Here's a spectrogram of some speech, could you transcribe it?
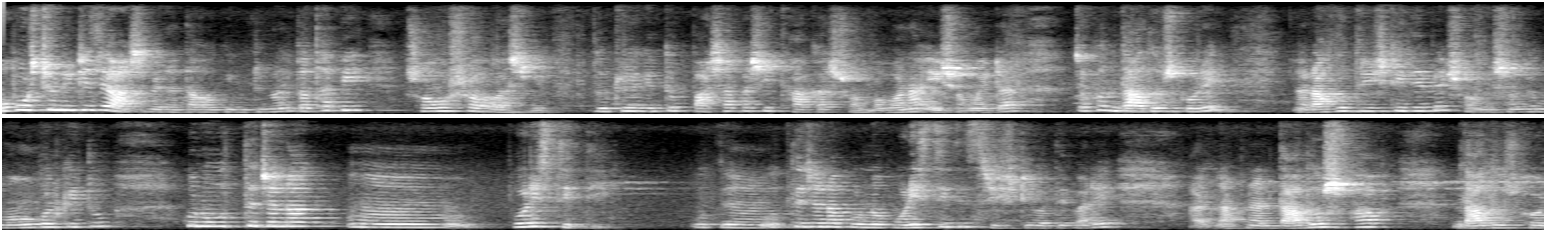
অপরচুনিটি যে আসবে না, তাও কিন্তু নয়। তথাপি সমস্যাও আসবে। দুটোই কিন্তু পাশাপাশি থাকার সম্ভাবনা। এই সময়টা যখন দ্বাদশ করে রাহু দৃষ্টি দেবে, সঙ্গে সঙ্গে মঙ্গল কেতু কোনো উত্তেজনা পরিস্থিতি উত্তেজনাপূর্ণ পরিস্থিতির সৃষ্টি হতে পারে। আর আপনার দ্বাদশ ভাব, দ্বাদশ ঘর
